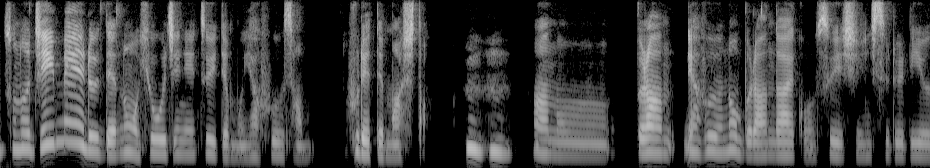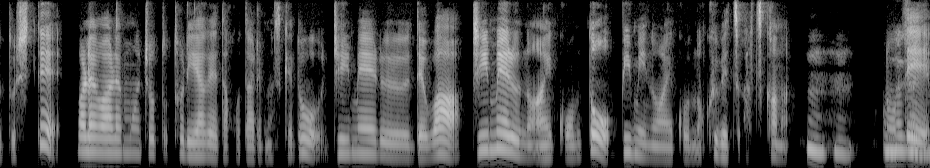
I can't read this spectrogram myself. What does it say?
ん、その Gmail での表示についても Yahoo さん触れてました。うんうんあのーブラン Yahoo のブランドアイコンを推進する理由として我々もちょっと取り上げたことありますけど Gmail では Gmail のアイコンと Bimi のアイコンの区別がつかないうんうん。ので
